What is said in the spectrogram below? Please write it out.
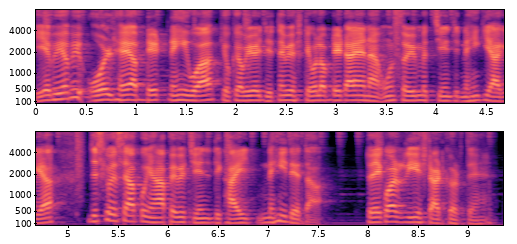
ये भी अभी ओल्ड है अपडेट नहीं हुआ, क्योंकि अभी जितने भी स्टेबल अपडेट आए ना, उन सभी में चेंज नहीं किया गया, जिसकी वजह से आपको यहाँ पर भी चेंज दिखाई नहीं देता। तो एक बार री करते हैं।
